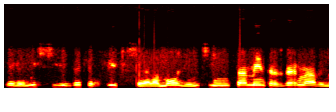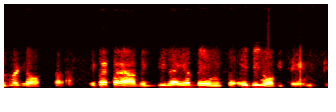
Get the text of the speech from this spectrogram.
e le missive che scrisse alla moglie incinta mentre svernava in una grotta e preparava il di lei avvento e dei nuovi tempi.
